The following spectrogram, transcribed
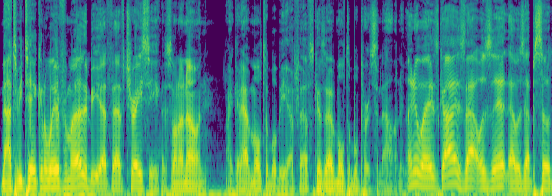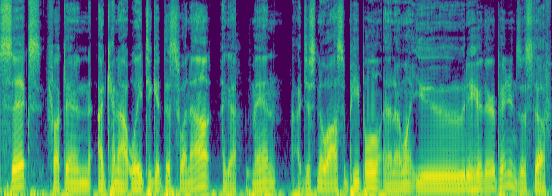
Not to be taken away from my other BFF, Tracy. I just want to know. I could have multiple BFFs because I have multiple personalities. Anyways, guys, that was it. That was episode six. Fucking, I cannot wait to get this one out. I got, man, I just know awesome people and I want you to hear their opinions of stuff.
